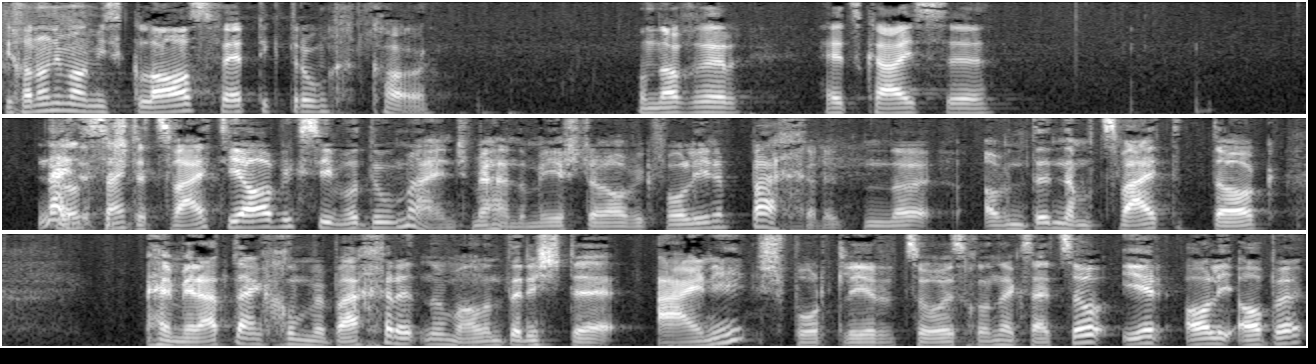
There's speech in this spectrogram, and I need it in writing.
Ich habe noch nicht mal mein Glas fertig getrunken gehabt. Und nachher hat es geheißen, Nein, Was das war der zweite Abend, gewesen, den du meinst. Wir haben am ersten Abend voll dann- Aber dann am zweiten Tag haben wir auch gedacht, komm, wir bechern nochmal. Und dann ist der eine Sportlehrer zu uns gekommen und hat gesagt, so, ihr alle runter,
